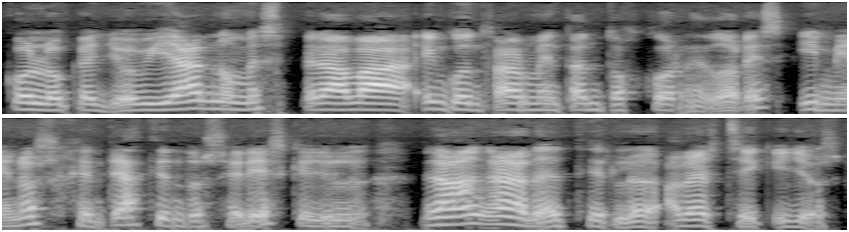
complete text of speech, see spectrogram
con lo que llovía no me esperaba encontrarme tantos corredores y menos gente haciendo series que yo me daban ganas de decirle, a ver chiquillos,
